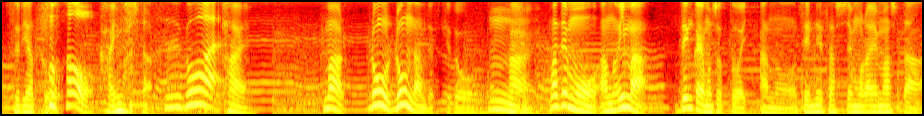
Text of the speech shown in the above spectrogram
するやつを 買いました。すごい。はい。まあローンローンなんですけど、ん。はい。まあでもあの今前回もちょっとあの宣伝させてもらいました。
